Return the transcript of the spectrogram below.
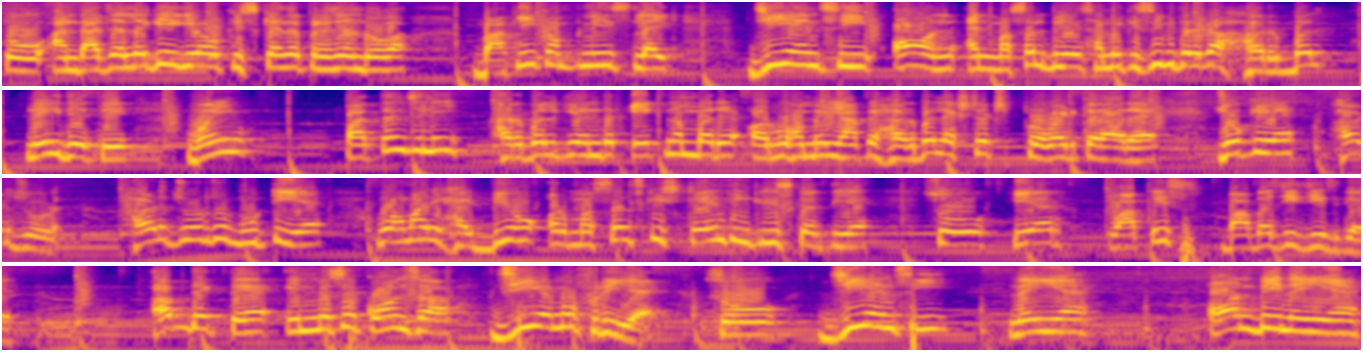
तो अंदाज़ा लगे गया किसके अंदर प्रेजेंट होगा. बाकी companies like G N C ON and MuscleBlaze हमें किसी भी तरह का हर्बल नहीं देते. वहीं पतंजलि हर्बल के अंदर एक नंबर है और वो हमें यहाँ पे हर्बल एक्सट्रैक्ट प्रोवाइड करा रहा है, जो कि है हर जोड़. हर जोड़ जो बूटी है, वो हमारी हड्डियों और मसल्स की स्ट्रेंथ इंक्रीज करती है. सो हियर वापिस बाबा जी जीत गए. अब देखते हैं इनमें से कौन सा जीएमओ फ्री है। सो so, जीएनसी नहीं है ऑन भी नहीं है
